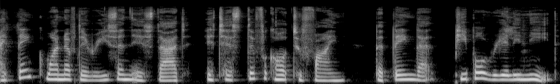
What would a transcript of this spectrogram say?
I think one of the reason is that it is difficult to find the thing that people really need,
